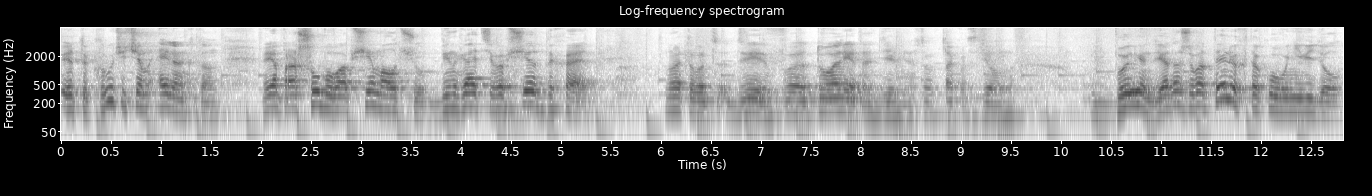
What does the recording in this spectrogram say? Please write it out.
Это круче, чем Эллингтон. Я про Шобу вообще молчу. Бенгатти вообще отдыхает. Ну, это вот дверь в туалет отдельно, вот так вот сделано. Блин, я даже в отелях такого не видел.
